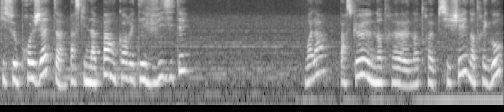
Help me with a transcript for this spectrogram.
qui se projette parce qu'il n'a pas encore été visité. Voilà, parce que notre, notre psyché, notre ego,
